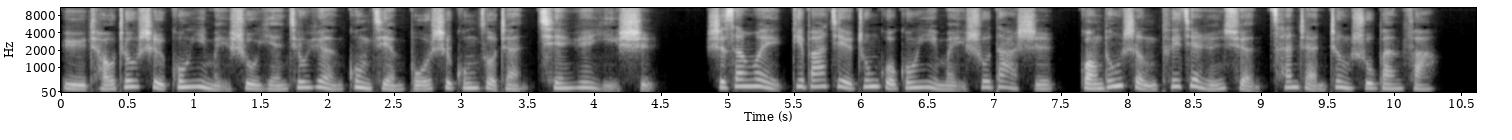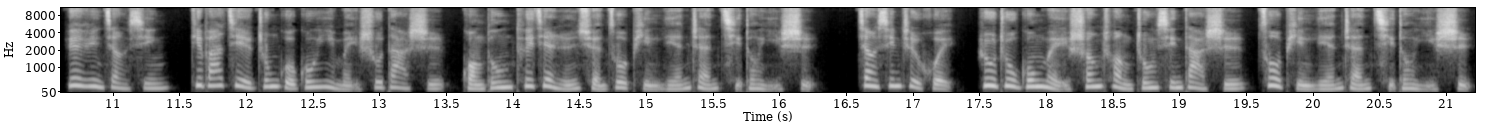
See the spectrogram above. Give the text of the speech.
与潮州市工艺美术研究院共建博士工作站签约仪式，十三位第八届中国工艺美术大师广东省推荐人选参展证书颁发。粤韵匠心第八届中国工艺美术大师广东推荐人选作品联展启动仪式，匠心智慧入驻工美双创中心大师作品联展启动仪式，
